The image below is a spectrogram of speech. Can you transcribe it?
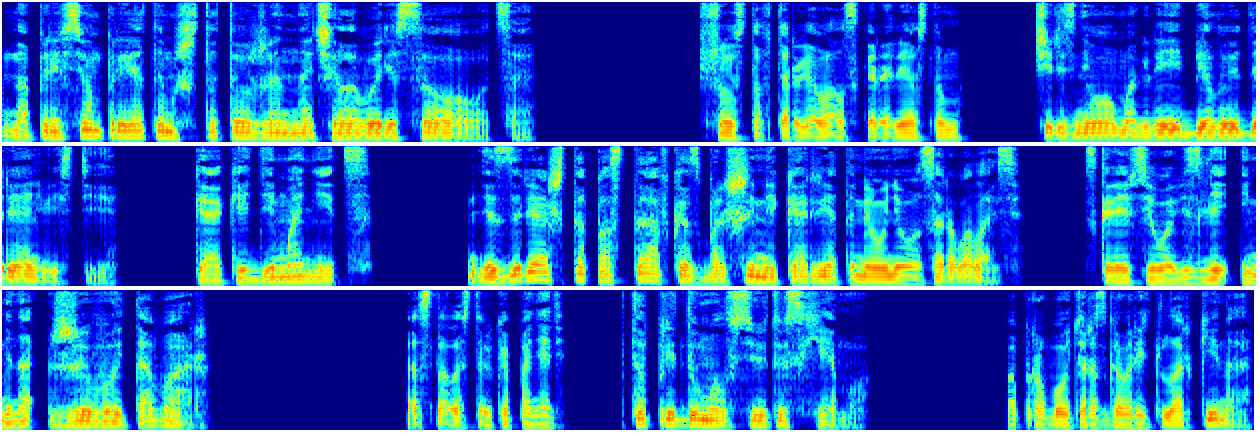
Но при всем при этом что-то уже начало вырисовываться. Шустов торговал с королевством, через него могли и белую дрянь вести, как и демониц. Не зря что поставка с большими каретами у него сорвалась. Скорее всего, везли именно живой товар. Осталось только понять, кто придумал всю эту схему. Попробовать разговорить Ларкина?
